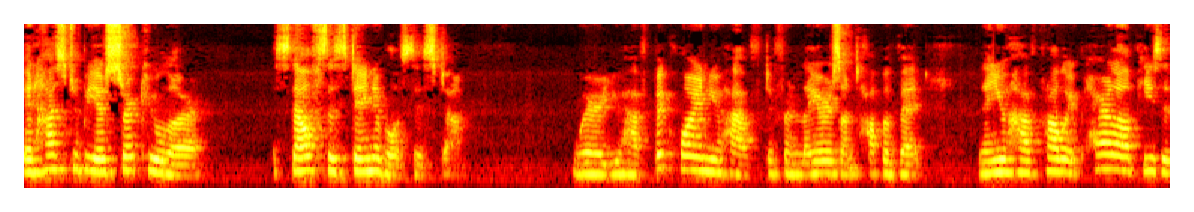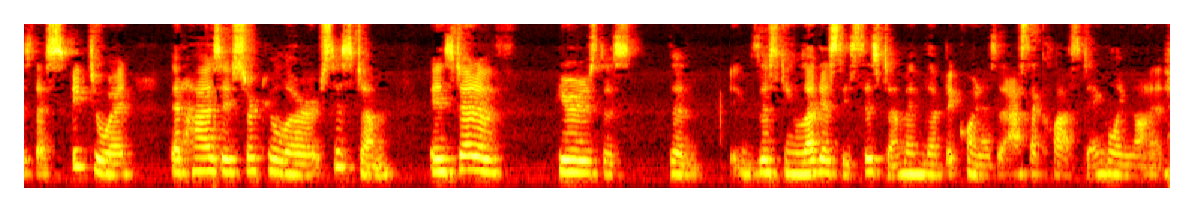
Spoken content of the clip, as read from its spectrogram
it has to be a circular, self-sustainable system where you have Bitcoin, you have different layers on top of it, then you have probably parallel pieces that speak to it that has a circular system instead of here's this the existing legacy system and then Bitcoin as an asset class dangling on it.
